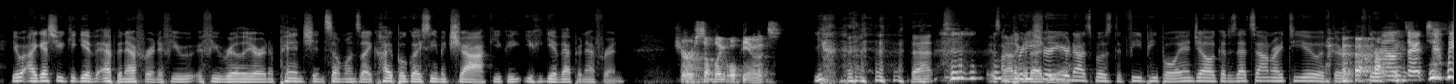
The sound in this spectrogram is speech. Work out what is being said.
you, I guess you could give epinephrine if you if you really are in a pinch and someone's like hypoglycemic shock. You could you could give epinephrine. Sure, Um, sublingual peanuts. Yeah, That is not I'm not a pretty good sure idea. you're not supposed to feed people. Angelica, does that sound right to you? If they're if they're, Sounds right to me.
